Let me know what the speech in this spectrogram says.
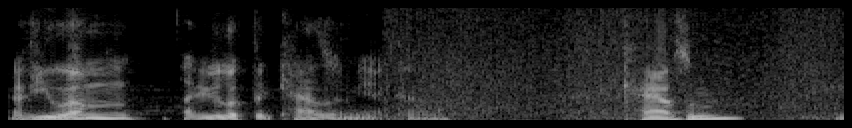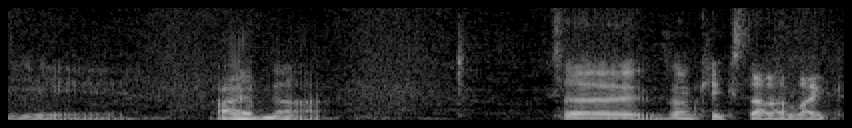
Have you um have you looked at Chasm yet, Cole? Chasm? Yeah. I have not. So it was on Kickstarter like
